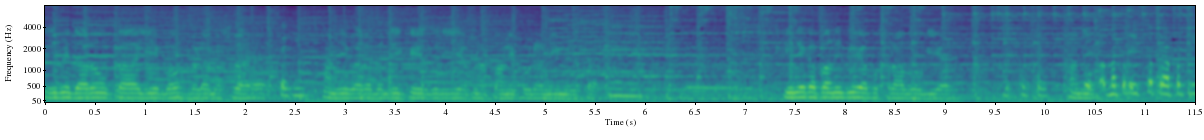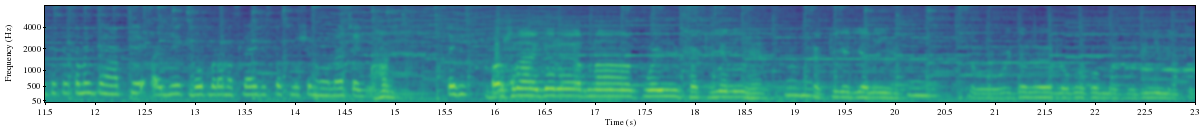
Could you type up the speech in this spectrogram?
जिम्मेदारों का ये बहुत बड़ा मसला है। सही। हाँ जी वाराबंदी के ज़रिए अपना पानी पूरा नहीं मिलता। हम्म, तो पीने का पानी भी अब ख़राब हो गया। है हाँ तो मतलब इसका प्रॉपर तरीके से समझते हैं आपके ये एक बहुत बड़ा मसला है जिसका सोल्यूशन होना चाहिए। हाँ सही। दूसरा इधर अपना कोई फैक्ट्रियाँ नहीं है। हम्म, फैक्ट्री एरिया नहीं है। हम्म, तो इधर लोगों को मजदूरी नहीं मिलती।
